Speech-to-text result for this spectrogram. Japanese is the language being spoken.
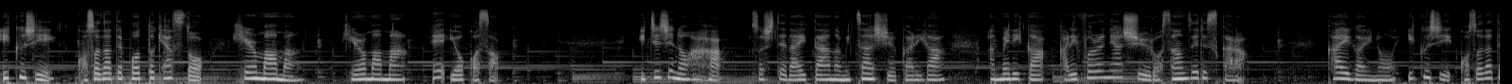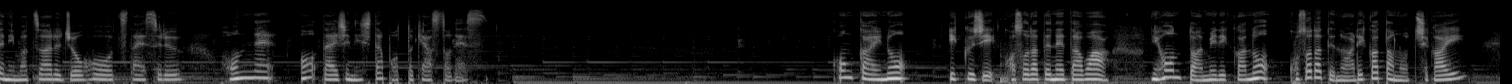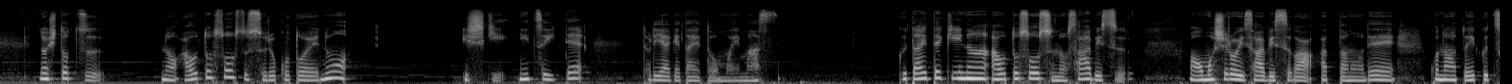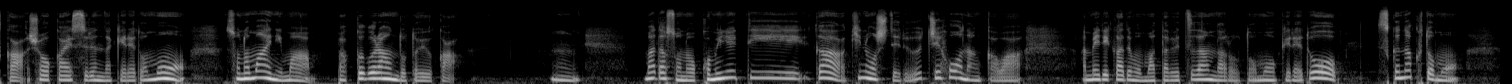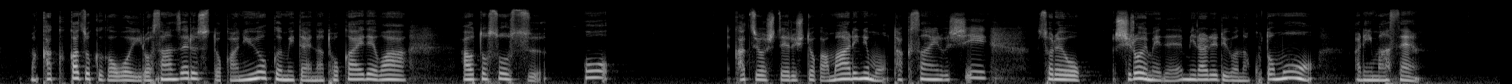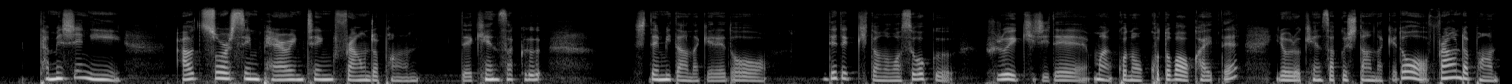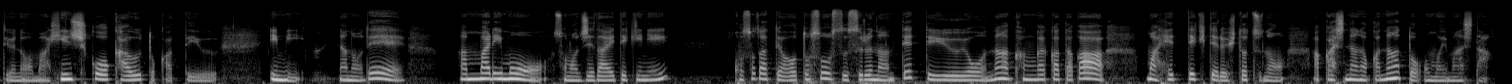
育児子育てポッドキャスト Hear Mama Hear Mama へようこそ。一児の母そしてライターの三橋ゆかりがアメリカカリフォルニア州ロサンゼルスから海外の育児子育てにまつわる情報をお伝えする本音を大事にしたポッドキャストです。今回の育児子育てネタは日本とアメリカの子育てのあり方の違いの一つのアウトソースすることへの意識について取り上げたいと思います。具体的なアウトソースのサービス、まあ、面白いサービスがあったのでこの後いくつか紹介するんだけれどもその前にまあバックグラウンドというか、うん、まだそのコミュニティが機能してる地方なんかはアメリカでもまた別なんだろうと思うけれど少なくとも、まあ、核家族が多いロサンゼルスとかニューヨークみたいな都会ではアウトソースを活用している人が周りにもたくさんいるしそれを白い目で見られるようなこともありません。試しに Outsourcing Parenting Frowned Upon って検索してみたんだけれど出てきたのはすごく古い記事で、まあ、この言葉を変えていろいろ検索したんだけど frowned upon っていうのはまあ品種を買うとかっていう意味なのであんまりもうその時代的に子育てをアウトソースするなんてっていうような考え方が、まあ、減ってきてる一つの証なのかなと思いました。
